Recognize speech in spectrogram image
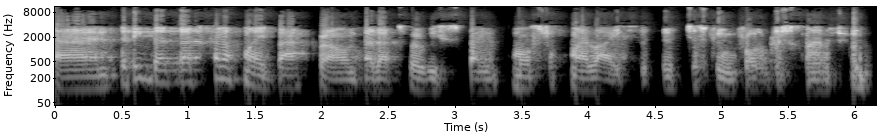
And I think that that's kind of my background. That that's where we spend most of my life, just doing fraud risk management.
